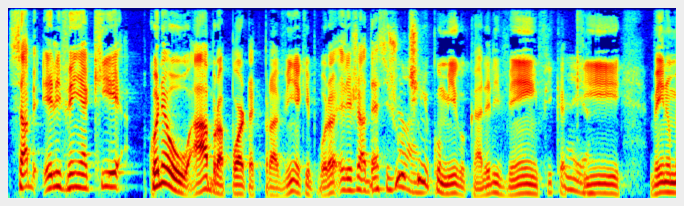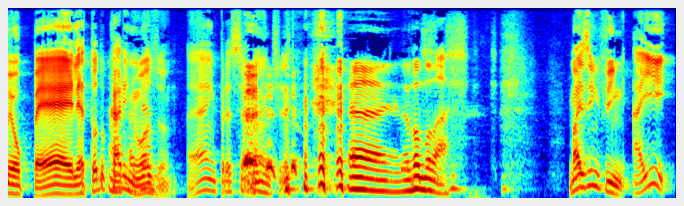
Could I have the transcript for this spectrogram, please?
sabe, ele vem aqui quando eu abro a porta para vir aqui por ele já desce juntinho ah, comigo, cara. Ele vem, fica aí, aqui, ó. vem no meu pé, ele é todo ah, carinhoso. Tá é impressionante. é, vamos lá. Mas enfim, aí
